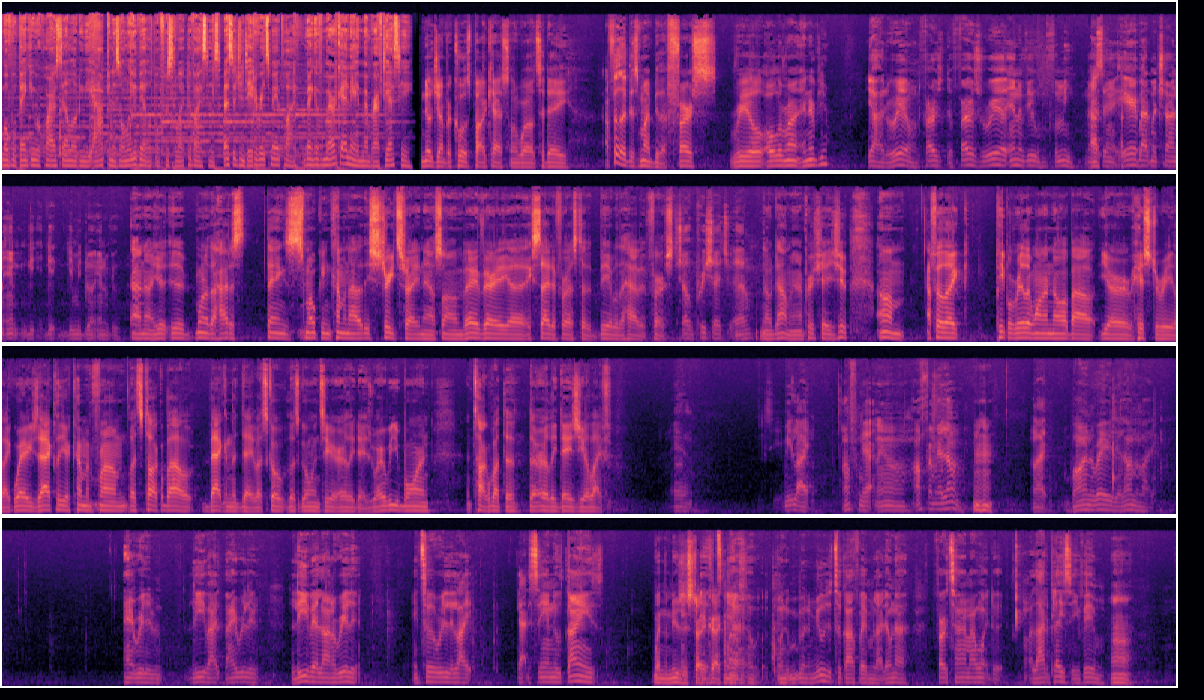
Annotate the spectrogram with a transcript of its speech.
Mobile banking requires downloading the app and is only available for select devices. Message and data rates may apply. Bank of America and a member FDIC. No Jumper, coolest podcast in the world today. I feel like this might be the first real Ola Runt interview. Yeah, the real. First, the first real interview for me. You know what I- I'm saying? Everybody been trying to in, get, get, get me do an interview. I know you're, you're one of the hottest things smoking coming out of these streets right now, so I'm very, very uh, excited for us to be able to have it first. So appreciate you, Adam. No doubt, man. I appreciate you. Um, I feel like people really want to know about your history, like where exactly you're coming from. Let's talk about back in the day. Let's go. Let's go into your early days. Where were you born? And talk about the the early days of your life. And see me like I'm from goddamn, I'm from Atlanta. Mm-hmm. Like born and raised in Atlanta. Like I ain't really leave. I, I ain't really leave Atlanta really until really like got to seeing new things. When the music started Yeah, cracking yeah, off. When the, when the music took off for me, like that when I first time I went to a lot of places. You feel me? Uh huh.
